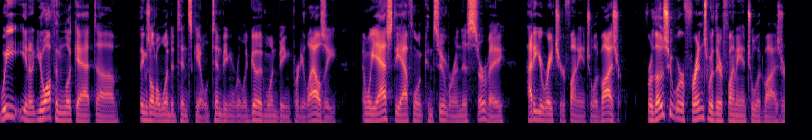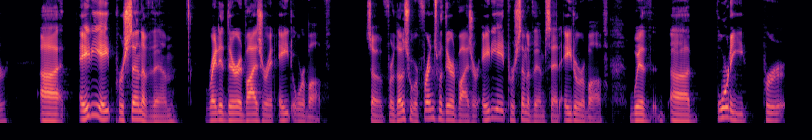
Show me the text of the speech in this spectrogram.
we, you know, you often look at uh, things on a one to 10 scale, 10 being really good, one being pretty lousy. And we asked the affluent consumer in this survey, how do you rate your financial advisor? For those who were friends with their financial advisor, uh, 88% of them rated their advisor at eight or above. So for those who were friends with their advisor, 88% of them said eight or above, with uh, 40 per,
